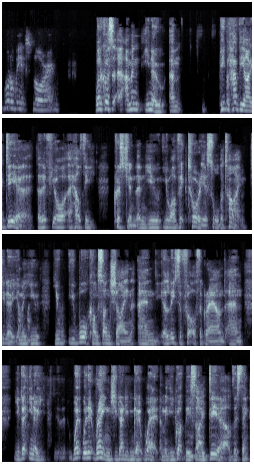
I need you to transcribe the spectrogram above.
what are we exploring? Well, of course, I mean, you know, um, people have the idea that if you're a healthy Christian, then you you are victorious all the time. Do you know? I mean, you you you walk on sunshine and at least a foot off the ground, and you don't, you know, when, when it rains, you don't even get wet. I mean, you've got this Mhm. idea of this thing,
